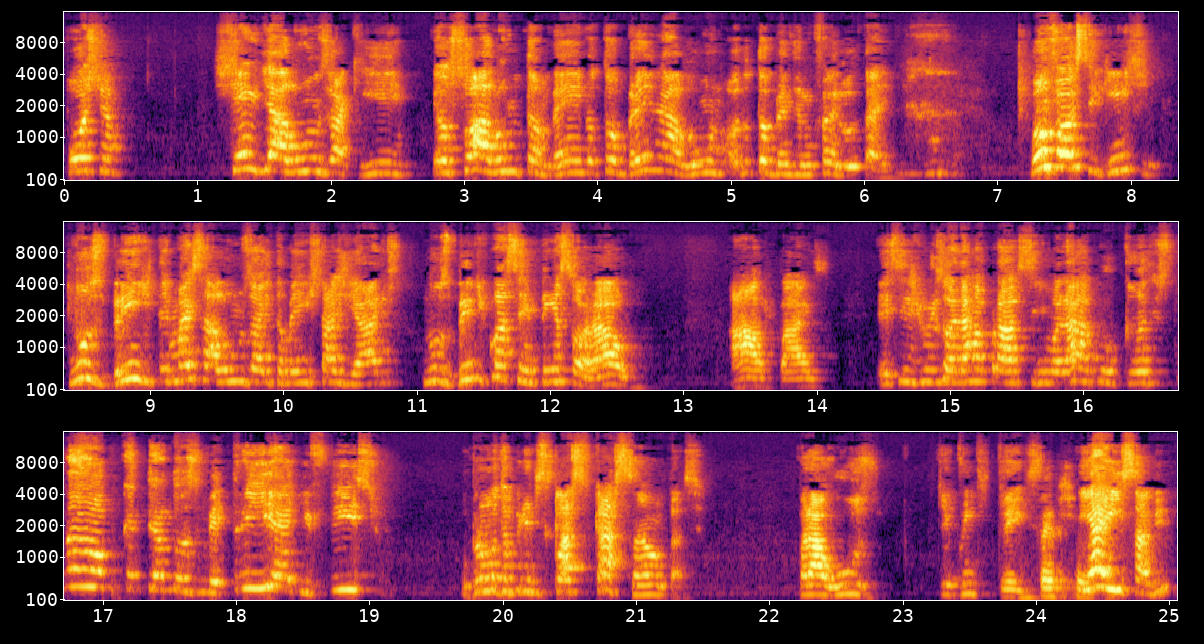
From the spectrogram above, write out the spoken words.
poxa, cheio de alunos aqui, eu sou aluno também, doutor Breno é aluno, o doutor Breno não foi luta aí. Vamos fazer o seguinte, nos brinde, tem mais alunos aí também, estagiários, nos brinde com a sentença oral. Ah, rapaz, esse juiz olhava para cima, olhava para o canto e disse, não, porque tem a dosimetria, é difícil. O promotor pediu desclassificação, Tássio, para uso, artigo 23. Perfeito. E aí, sabe,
